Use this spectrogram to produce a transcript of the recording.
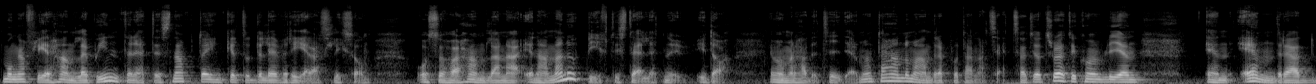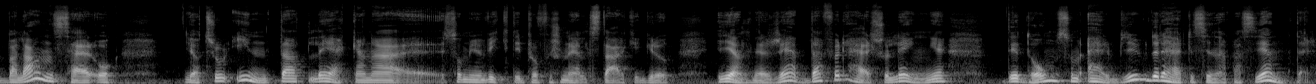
många fler handlar på internet. Det är snabbt och enkelt och det levereras liksom. Och så har handlarna en annan uppgift istället nu, idag, än vad man hade tidigare. Man tar hand om andra på ett annat sätt. Så att jag tror att det kommer bli en, en ändrad balans här och jag tror inte att läkarna, eh, som som är en viktig professionellt stark grupp, egentligen är rädda för det här så länge det är de som erbjuder det här till sina patienter.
